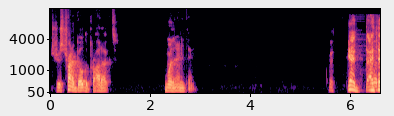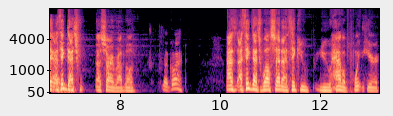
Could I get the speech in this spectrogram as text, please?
just trying to build the product more than anything. Yeah, I think I a- think that's. Uh, sorry, Rob. Go. No, go ahead. I, I think that's well said. I think you you have a point here.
